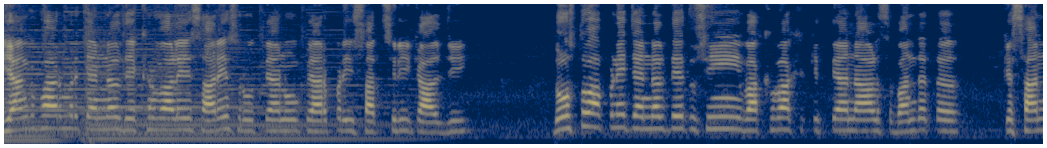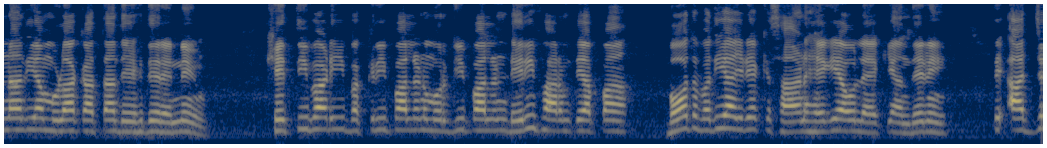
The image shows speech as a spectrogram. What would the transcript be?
ਯੰਗ ਫਾਰਮਰ ਚੈਨਲ ਦੇਖਣ ਵਾਲੇ ਸਾਰੇ ਸਰੋਤਿਆਂ ਨੂੰ ਪਿਆਰ ਭਰੀ ਸਤਿ ਸ੍ਰੀ ਅਕਾਲ ਜੀ। ਦੋਸਤੋ, ਆਪਣੇ ਚੈਨਲ ਤੇ ਤੁਸੀਂ ਵੱਖ-ਵੱਖ ਕਿੱਤਿਆਂ ਨਾਲ ਸੰਬੰਧਿਤ ਕਿਸਾਨਾਂ ਦੀਆਂ ਮੁਲਾਕਾਤਾਂ ਦੇਖਦੇ ਰਹਿੰਦੇ ਹੋ। ਖੇਤੀਬਾੜੀ, ਬੱਕਰੀ ਪਾਲਣ, ਮੁਰਗੀ ਪਾਲਣ, ਡੇਅਰੀ ਫਾਰਮ ਤੇ ਆਪਾਂ ਬਹੁਤ ਵਧੀਆ ਜਿਹੜੇ ਕਿਸਾਨ ਹੈਗੇ ਆ, ਉਹ ਲੈ ਕੇ ਆਂਦੇ ਨੇ। ਤੇ ਅੱਜ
